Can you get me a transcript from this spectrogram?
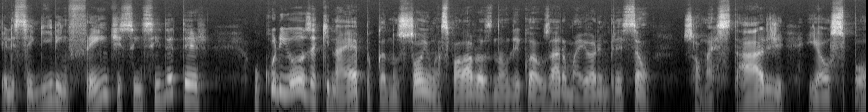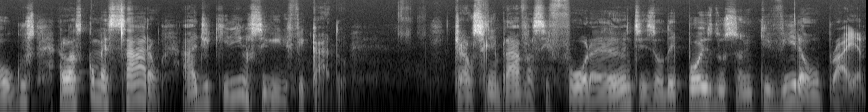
Ele seguira em frente sem se deter o curioso é que na época, no sonho, as palavras não lhe causaram maior impressão. Só mais tarde, e aos poucos, elas começaram a adquirir um significado. Já não se lembrava se fora antes ou depois do sonho que vira O'Brien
